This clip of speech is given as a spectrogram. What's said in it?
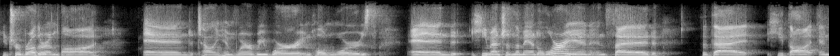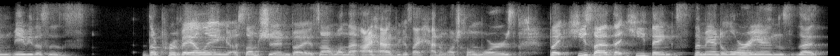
future brother in law and telling him where we were in Clone Wars. And he mentioned The Mandalorian and said that he thought, and maybe this is the prevailing assumption, but it's not one that I had because I hadn't watched Clone Wars. But he said that he thinks the Mandalorians that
